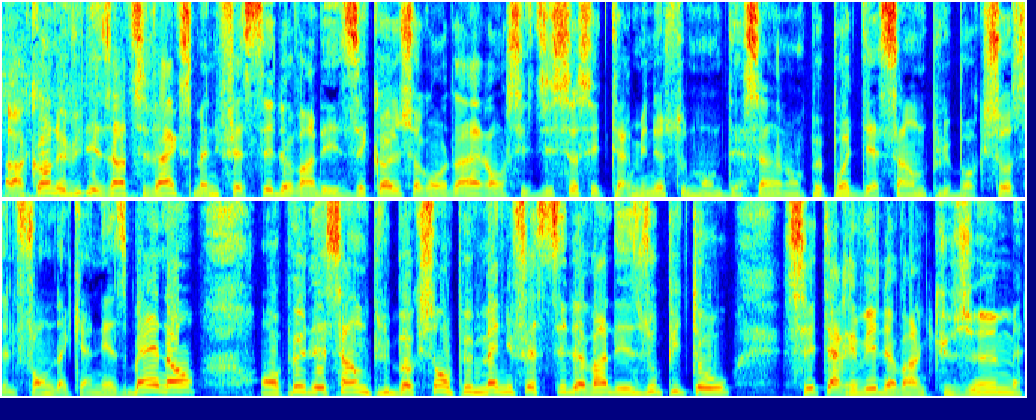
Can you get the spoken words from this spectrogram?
Alors, quand on a vu des antivax manifester devant des écoles secondaires, on s'est dit, ça, c'est terminus, tout le monde descend. On peut pas descendre plus bas que ça. C'est le fond de la canisse. Ben non, on peut descendre plus bas que ça. On peut manifester devant des hôpitaux. C'est arrivé devant le CUSUM.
